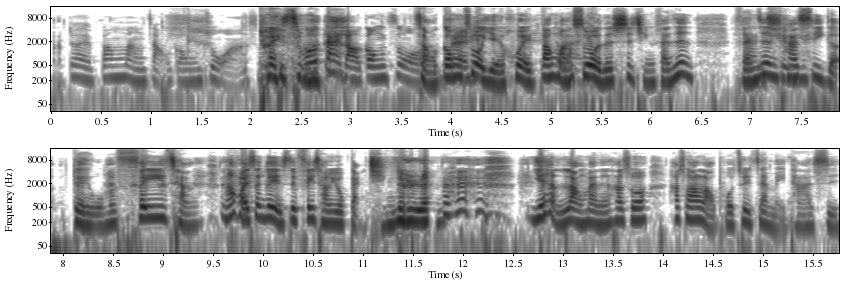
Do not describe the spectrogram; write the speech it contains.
啊。对，帮忙找工作啊，对，什么代导工作，找工作也会帮忙所有的事情。反正，反正他是一个对我们非常。然后怀胜哥也是非常有感情的人，对，也很浪漫的。他说，他说他老婆最赞美他是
